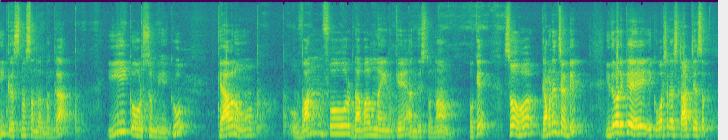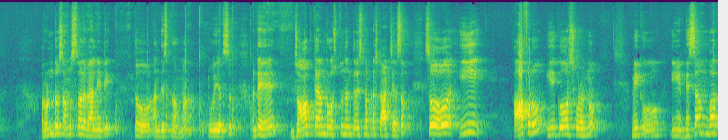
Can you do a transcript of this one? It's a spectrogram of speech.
ఈ క్రిస్మస్ సందర్భంగా ఈ కోర్సు మీకు కేవలం వన్ ఫోర్ డబల్ నైన్కే అందిస్తున్నాం. ఓకే? సో గమనించండి ఇదివరకే ఈ కోర్స్ అనేది స్టార్ట్ చేసాం. రెండు సంవత్సరాల వ్యాలిడిటీతో అందిస్తున్నామమ్మా టూ ఇయర్స్ అంటే జాబ్ క్యాలెండర్ వస్తుందని తెలిసినప్పుడు స్టార్ట్ చేసాం సో ఈ ఆఫరు ఈ కోర్స్ కూడాను మీకు ఈ డిసెంబర్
